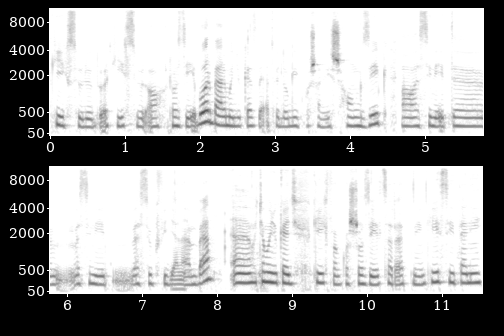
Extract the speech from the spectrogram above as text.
Kék szőlőből készül a rozébor, bár mondjuk ez lehet, hogy logikusan is hangzik, a színét, a színét veszük figyelembe. Hogyha mondjuk egy kékfrankos rozét szeretnénk készíteni,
